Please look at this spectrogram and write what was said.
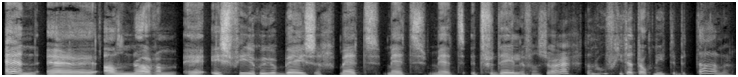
En eh, als norm eh, is vier uur bezig met, met, met het verdelen van zorg, dan hoef je dat ook niet te betalen.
